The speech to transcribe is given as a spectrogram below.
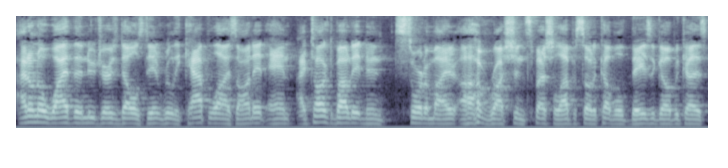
I don't know why the New Jersey Devils didn't really capitalize on it. And I talked about it in sort of my uh, Russian special episode a couple of days ago because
